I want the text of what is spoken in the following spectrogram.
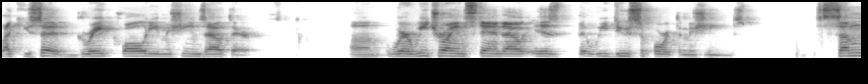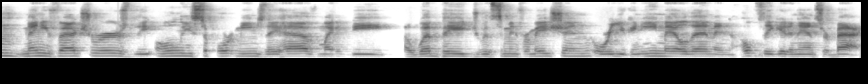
like you said, great quality machines out there. Um, where we try and stand out is that we do support the machines. Some manufacturers, the only support means they have might be a web page with some information, or you can email them and hopefully get an answer back.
